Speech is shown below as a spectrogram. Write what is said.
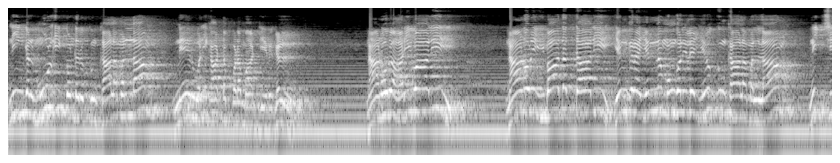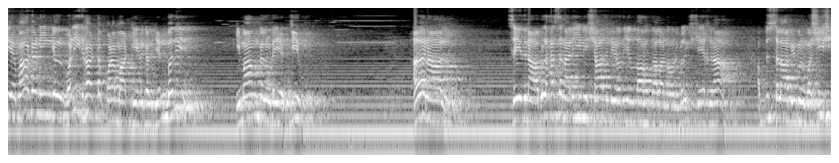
நீங்கள் மூழ்கிக் கொண்டிருக்கும் காலமெல்லாம் நேர் வழி காட்டப்பட மாட்டீர்கள். நான் ஒரு அறிவாளி நான் ஒரு இபாதத்தாளி என்கிற எண்ணம் உங்களிலே இருக்கும் காலமெல்லாம் நிச்சயமாக நீங்கள் வழிகாட்டப்பட மாட்டீர்கள் என்பது இமாம்களுடைய தீர்ப்பு. அதனால் செய்தனா அபுல் ஹசன் அலினி ஷாதிலி ரதியல்லாஹு தாலான் அவர்கள் ஷேഖ്னா அப்துல் இபுல் மஷீஷ்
